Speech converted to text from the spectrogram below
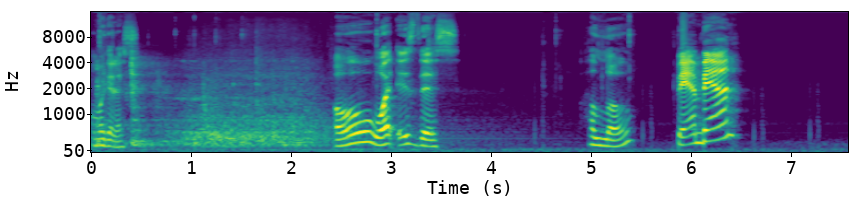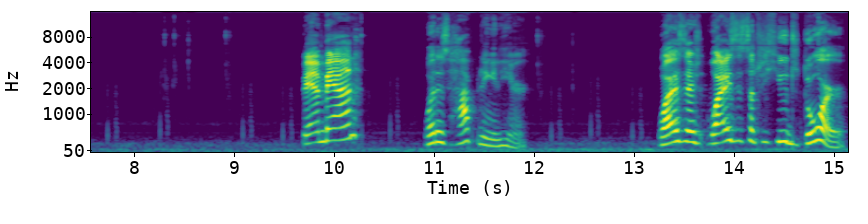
Oh my goodness. Oh, what is this? Hello? Ban Ban? Ban Ban? What is happening in here? Why is there why is it such a huge door?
